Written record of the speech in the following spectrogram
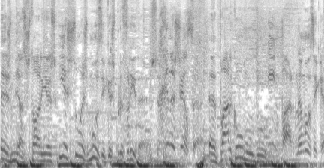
As melhores histórias e as suas músicas preferidas. Renascença. A par com o mundo. Impar na música.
